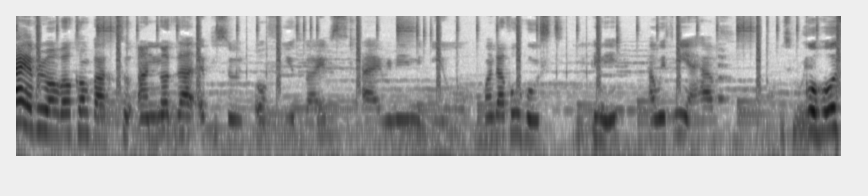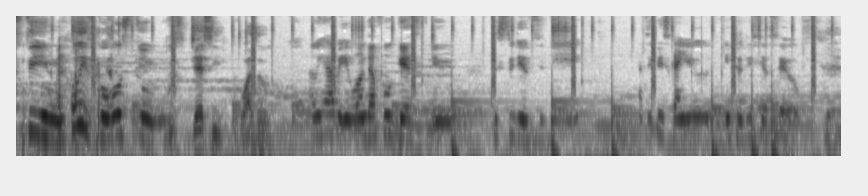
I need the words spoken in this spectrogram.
Hi everyone, welcome back to another episode of Youth Vibes. I remain your wonderful host, Pini, and with me I have co-hosting. Who is co-hosting? It's Jesse Wazo. And we have a wonderful guest in the studio today. Auntie, please can you introduce yourself? Yeah.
